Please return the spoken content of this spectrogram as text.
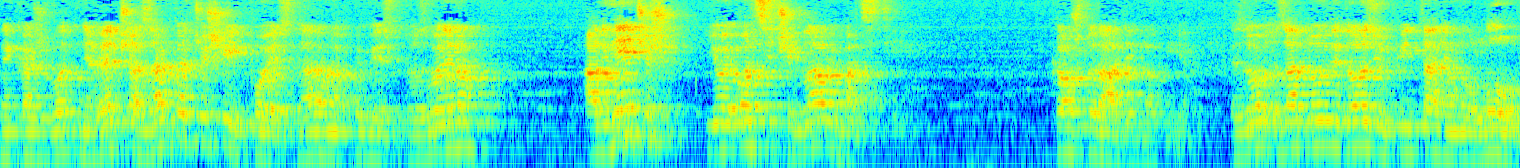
neka životinja veća, zaklaćeš je i pojesti. Naravno ako je su dozvoljeno. Ali nećeš joj odsjeći glavu i baciti je. Kao što rade mnogi. Zato ovdje dolazi u pitanje ono lov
